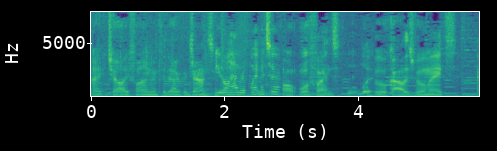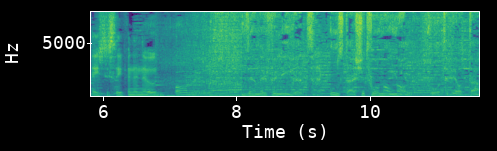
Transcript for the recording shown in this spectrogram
Hey, Charlie Feynman for Dr. Johnson. You don't have an appointment, sir? Oh, we're friends. What? We were college roommates. I used to sleep in the nude. Vänner för livet, onsdag 22.00 på TV8.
